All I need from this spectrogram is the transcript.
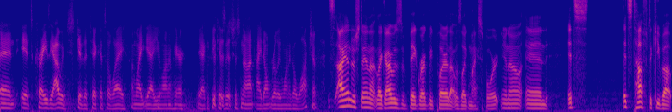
and it's crazy i would just give the tickets away i'm like yeah you want them here yeah because it's just not i don't really want to go watch them I understand that. Like I was a big rugby player. That was like my sport, you know, and it's it's tough to keep up.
